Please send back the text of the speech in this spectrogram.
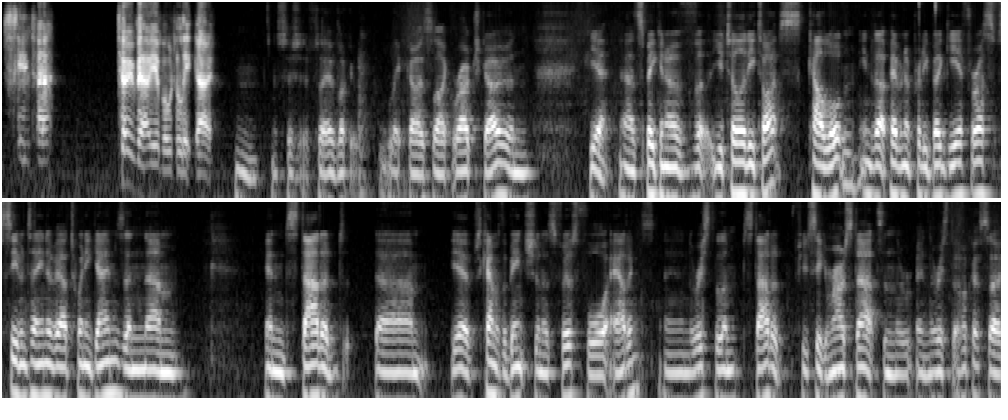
centre. Too valuable to let go. hmm. especially if they look at let guys like Roach go and. Yeah, uh, speaking of uh, utility types, Carl Lawton ended up having a pretty big year for us. Seventeen of our twenty games, and um, and started, um, yeah, came off the bench in his first four outings, and the rest of them started a few second row starts, and the and the rest at hooker. So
